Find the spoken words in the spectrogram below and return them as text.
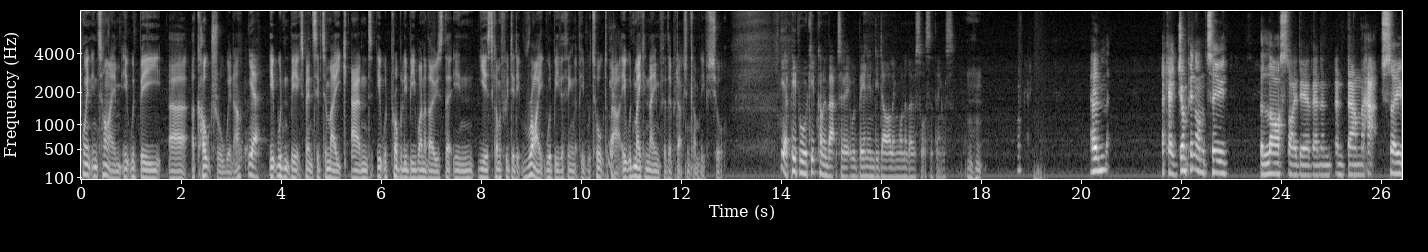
point in time, it would be uh, a cultural winner. Yeah, It wouldn't be expensive to make, and it would probably be one of those that in years to come, if we did it right, would be the thing that people talked Yeah. about. It would make a name for the production company for sure. yeah, people would keep coming back to it. It would be an indie darling, one of those sorts of things. Um, okay, jumping on to the last idea then and, and down the hatch. So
